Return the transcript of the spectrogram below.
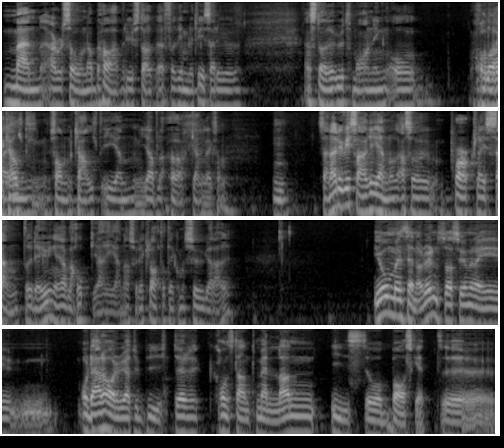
Men Arizona behöver det ju större för rimligtvis är det ju en större utmaning att Hålla det kallt. sån kallt i en jävla öken liksom. Mm. Sen är det ju vissa arenor, alltså Barclays Center, det är ju ingen jävla hockeyarena så det är klart att det kommer suga där. Jo men sen har du ändå så, alltså jag menar Och där har du ju att du byter konstant mellan is och basket eh,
